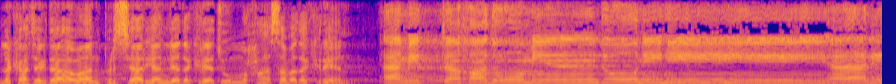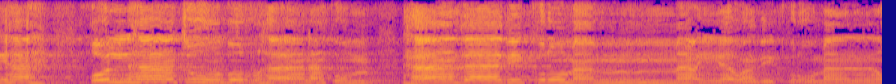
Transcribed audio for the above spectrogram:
لە کاتێکدا ئەوان پرسیاریان لێ دەکرێت و محاسبە دەکرێن. أم اتخذوا من دونه آلهة؟ قل هاتوا برهانكم. هذا ذكر من معي وذكر من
